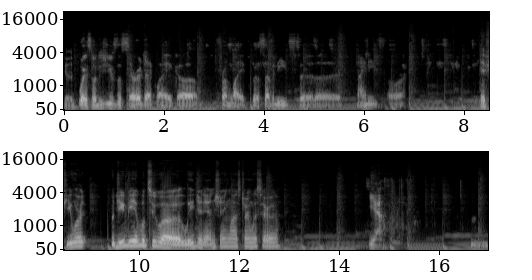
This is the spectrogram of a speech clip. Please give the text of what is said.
good. Wait, so did you use the Sera deck like um, from like the 70s to the 90s? Or If you were, would you be able to uh Legion and Shang last turn with Sera? Yeah, hmm.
